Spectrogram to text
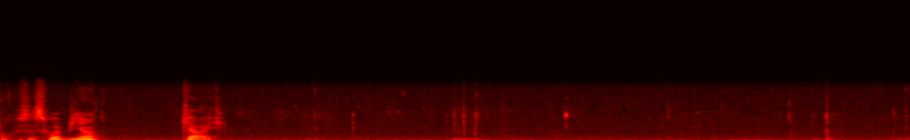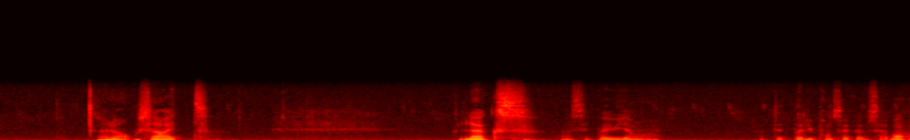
pour que ce soit bien carré. Alors, où s'arrête L'axe, ah, c'est pas évident. Hein. J'aurais peut-être pas dû prendre ça comme ça. Bon.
